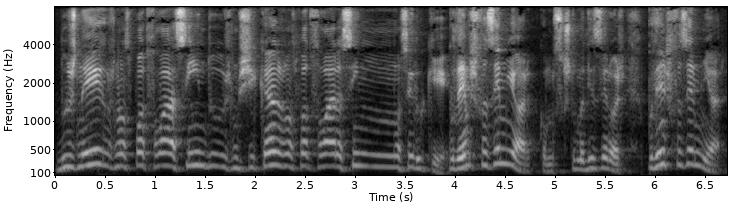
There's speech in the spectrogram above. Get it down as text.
dos negros, não se pode falar assim dos mexicanos, não se pode falar assim não sei do quê. Podemos fazer melhor, como se costuma dizer hoje. Podemos fazer melhor.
